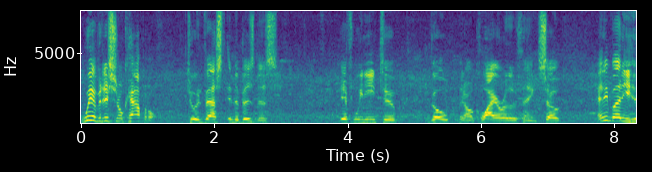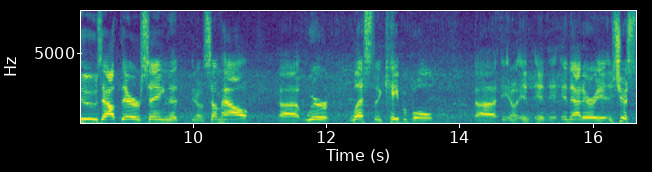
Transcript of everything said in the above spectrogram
we have additional capital to invest in the business if we need to go you know, acquire other things. So anybody who's out there saying that you know, somehow uh, we're less than capable uh, you know, in, in, in that area is just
